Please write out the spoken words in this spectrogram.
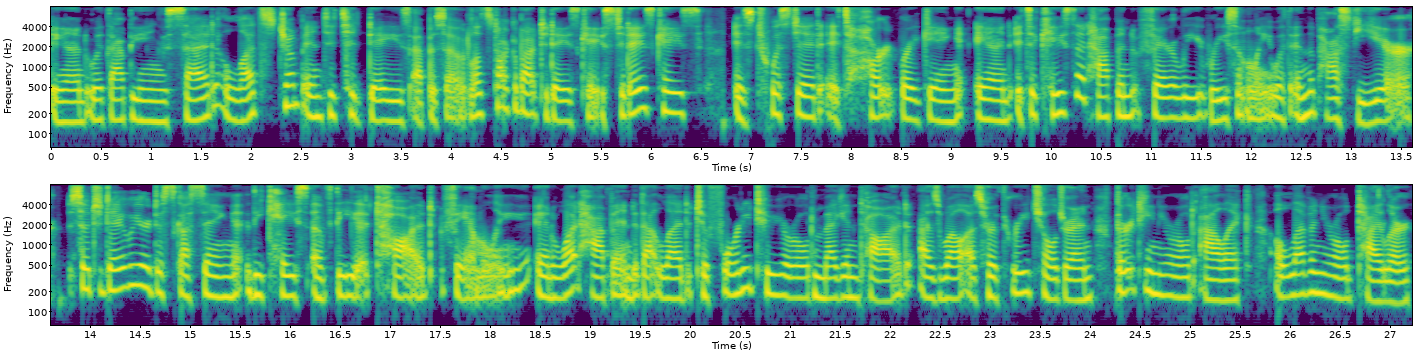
And with that being said, let's jump into today's episode. Let's talk about today's case. Today's case is twisted, it's heartbreaking, and it's a case that happened fairly recently within the past year. So today we are discussing the case of the Todt family and what happened that led to 42 year old Megan Todt, as well as her three children 13 year old Alec, 11 year old Tyler,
